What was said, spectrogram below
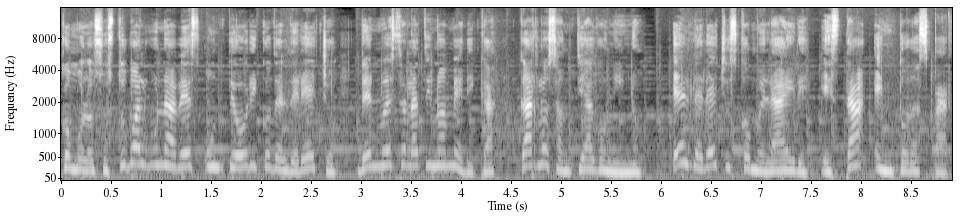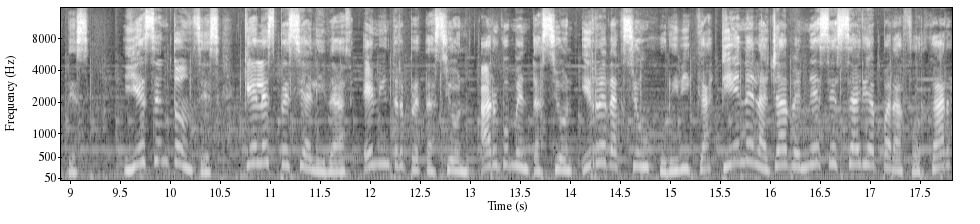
como lo sostuvo alguna vez un teórico del derecho de nuestra Latinoamérica, Carlos Santiago Nino, el derecho es como el aire, está en todas partes. Y es entonces que la especialidad en interpretación, argumentación y redacción jurídica tiene la llave necesaria para forjar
